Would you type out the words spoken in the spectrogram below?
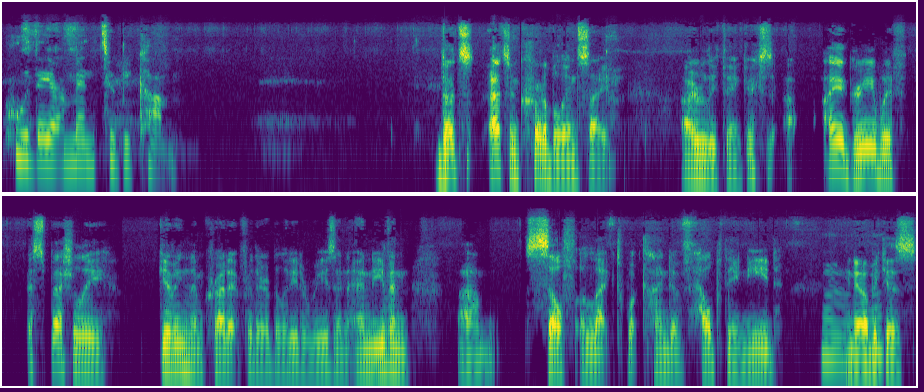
who they are meant to become. That's that's incredible insight. I really think I agree with especially giving them credit for their ability to reason and even um, self-elect what kind of help they need mm-hmm. you know mm-hmm. because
